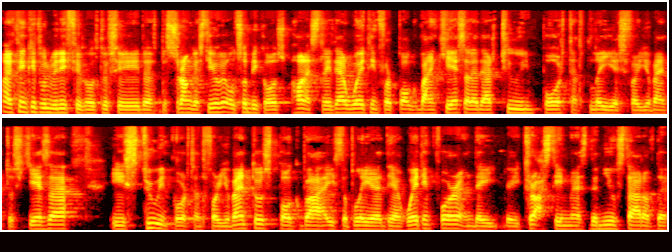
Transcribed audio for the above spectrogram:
I think it will be difficult to see the, the strongest Juve also because honestly they're waiting for Pogba and Chiesa that are two important players for Juventus. Chiesa is too important for Juventus. Pogba is the player they are waiting for, and they they trust him as the new star of the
